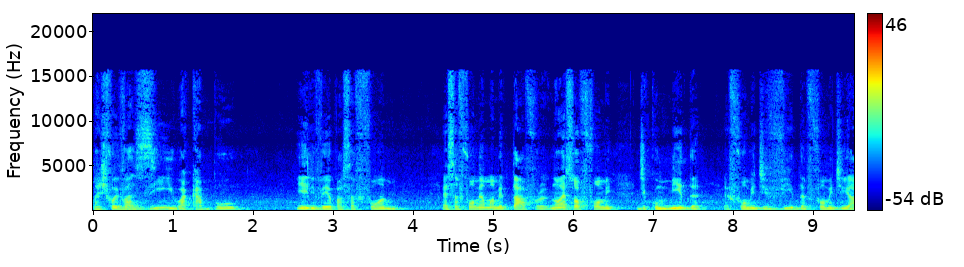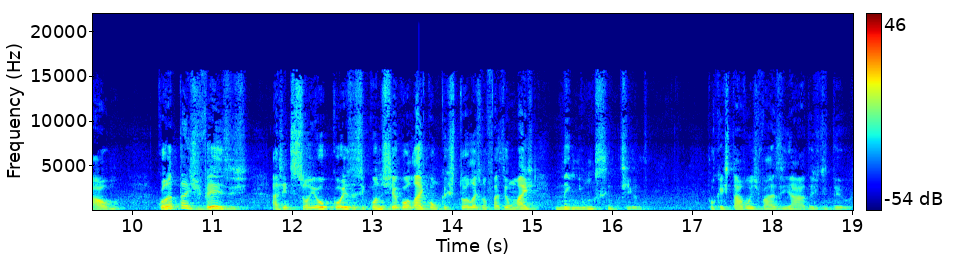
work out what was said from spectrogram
Mas foi vazio, acabou. E ele veio passar fome. Essa fome é uma metáfora, não é só fome de comida, é fome de vida, fome de alma. Quantas vezes a gente sonhou coisas e quando chegou lá e conquistou, elas não faziam mais nenhum sentido, porque estavam esvaziadas de Deus.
